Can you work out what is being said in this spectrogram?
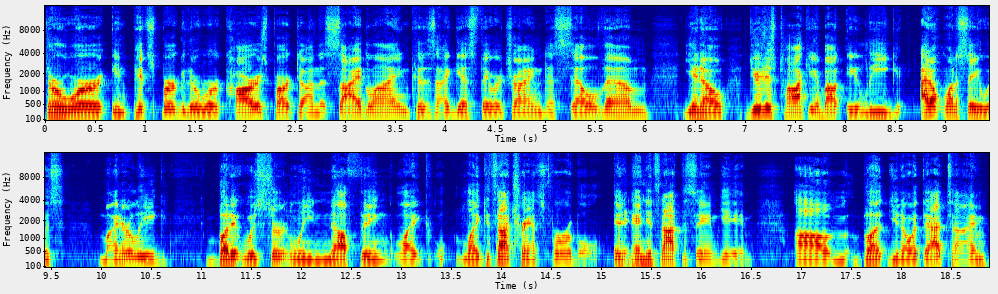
There were in Pittsburgh, there were cars parked on the sideline because I guess they were trying to sell them. You know, you're just talking about a league. I don't want to say it was minor league, but it was certainly nothing like like it's not transferable and, and it's not the same game. Um, but you know, at that time,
